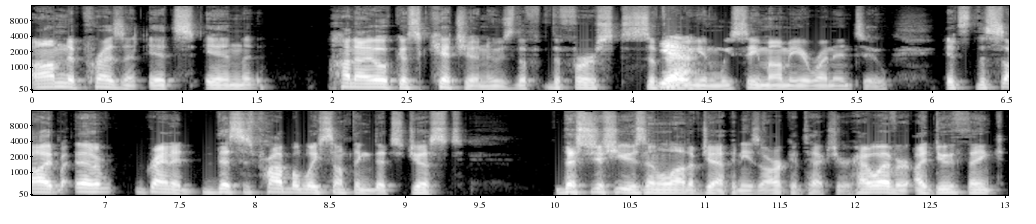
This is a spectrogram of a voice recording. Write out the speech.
omnipresent. It's in Hanaoka's kitchen, who's the the first civilian we see Mamiya run into. It's the side. Uh, granted, this is probably something that's just that's just used in a lot of Japanese architecture. However, I do think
